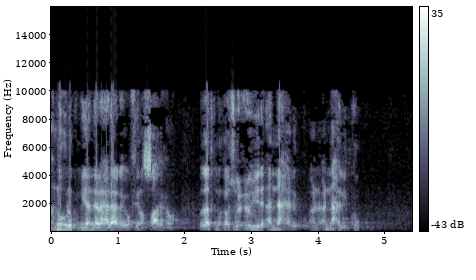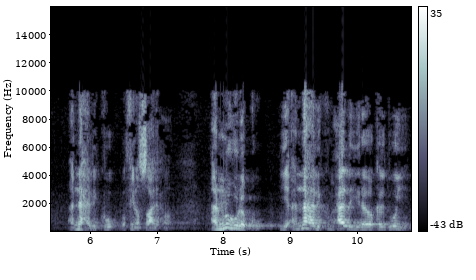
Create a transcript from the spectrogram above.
an nuhlaku miyaa nala halaagayo wafina asaalixuun wadaadka markaasu wuxuu yidhi annahliku annahliku wafina asaalixuun an nuhlaku iyo annahliku maxaa la yihahdo kala duwan yihiin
